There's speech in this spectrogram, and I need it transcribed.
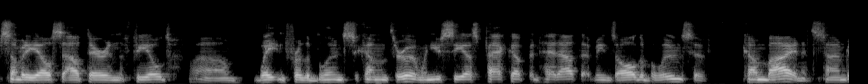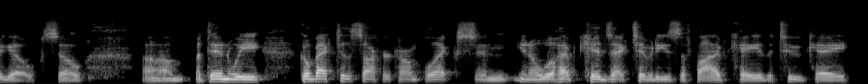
somebody else out there in the field um, waiting for the balloons to come through. And when you see us pack up and head out, that means all the balloons have come by and it's time to go. So um, but then we go back to the soccer complex and, you know, we'll have kids' activities, the 5K, the 2K,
